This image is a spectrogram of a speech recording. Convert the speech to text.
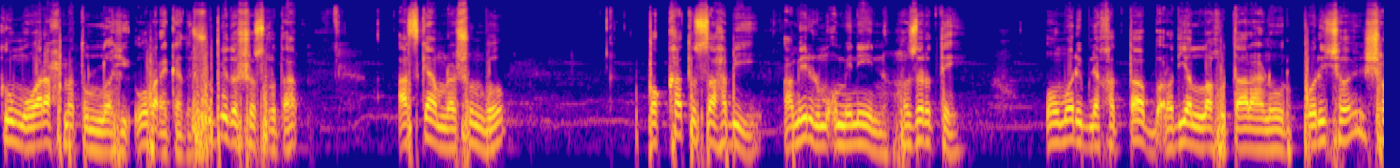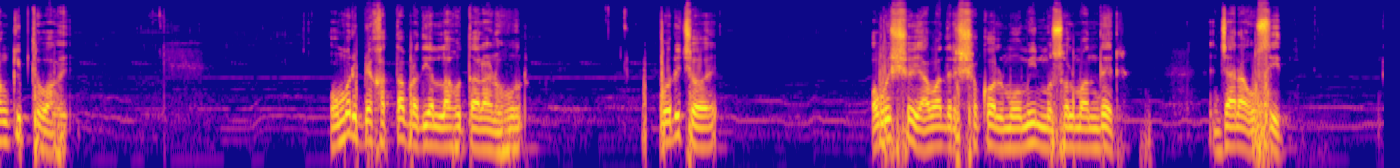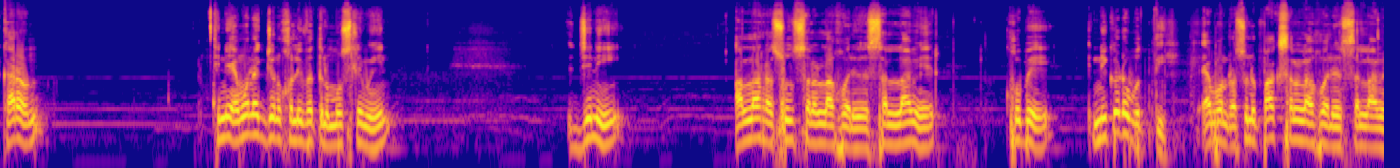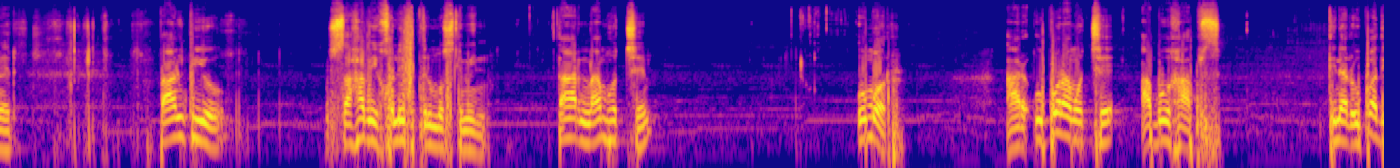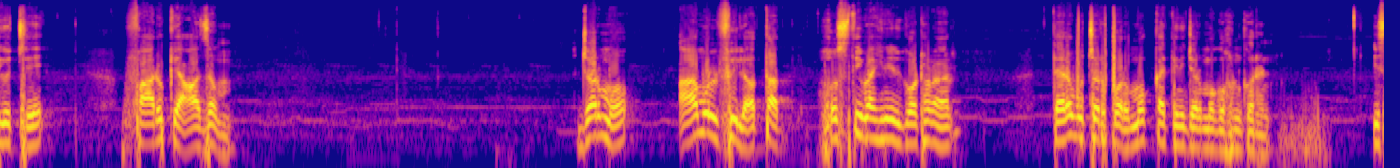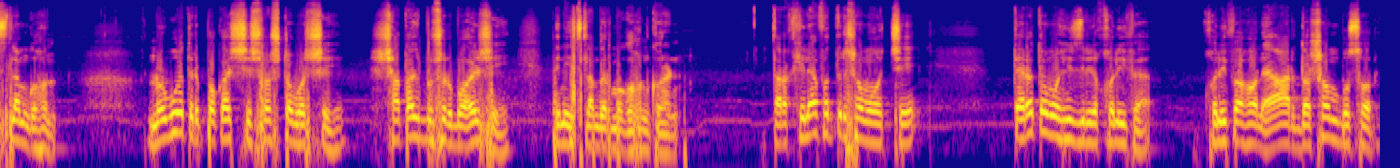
আলাইকুম ওয়ারাহমাতুল্লাহি ও বারাকাত সুপ্রিয় দর্শক শ্রোতা, আজকে আমরা শুনব প্রখ্যাত সাহাবি আমিরুল মুমিনিন হজরতে ওমর ইবনে খত্তাব রদিয়াল্লাহ তালানুর পরিচয় সংক্ষিপ্তভাবে। ওমর ইবনে খত্তাব রদিয়াল্লাহ তালানুর পরিচয় অবশ্যই আমাদের সকল মমিন মুসলমানদের জানা উচিত। কারণ তিনি এমন একজন খলিফাতুল মুসলিমিন যিনি আল্লাহ রাসুল সাল্লাহ সাল্লামের খুবই নিকটবর্তী এবং রাসুল পাক সাল্লাহ সাল্লামের প্রাণপ্রিয় সাহাবি খলিফাতুল মুসলিমিন। তার নাম হচ্ছে উমর আর উপনাম হচ্ছে আবু হাফস। তিনার উপাধি হচ্ছে ফারুকে আজম জন্ম আমুল ফিল, অর্থাৎ হস্তি বাহিনীর গঠনার তেরো বছর পর মক্কায় তিনি জন্মগ্রহণ করেন। ইসলাম গ্রহণ। নবুয়তের প্রকাশ্যে ষষ্ঠ বর্ষে সাতাশ বছর বয়সে তিনি ইসলাম ধর্ম গ্রহণ করেন। তার খিলাফতের সময় হচ্ছে তেরোতম হিজরির খলিফা। খলিফা হন আর দশম বছর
